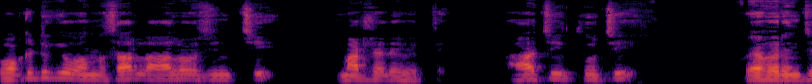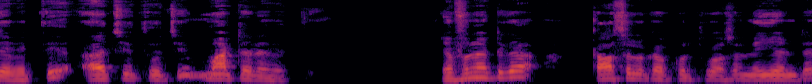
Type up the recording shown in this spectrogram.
ఒకటికి వంద సార్లు ఆలోచించి మాట్లాడే వ్యక్తి. ఆచితూచి వ్యవహరించే వ్యక్తి ఆచితూచి మాట్లాడే వ్యక్తి. డెఫినెట్గా కాసులు కక్కుర్తి కోసం నెయ్యి అంటే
